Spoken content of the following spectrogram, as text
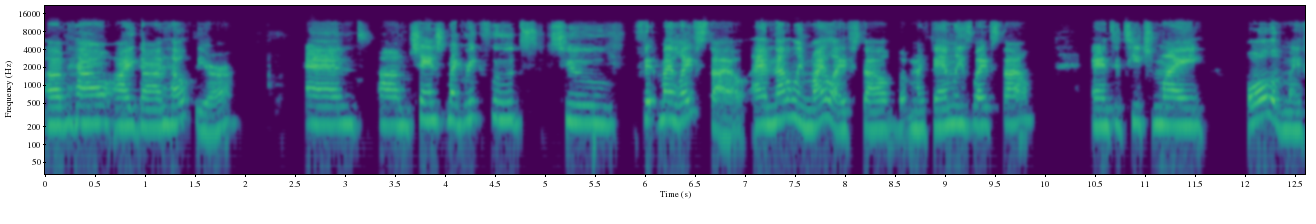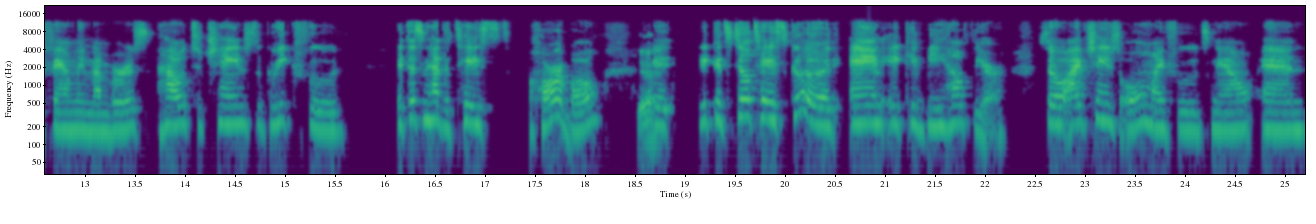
of how I got healthier and um, changed my Greek foods to fit my lifestyle. And not only my lifestyle, but my family's lifestyle. And to teach my all of my family members how to change the Greek food. It doesn't have to taste horrible Yeah. it it could still taste good and it could be healthier so i've changed all my foods now and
